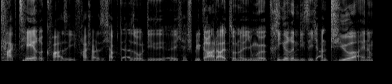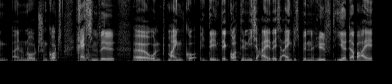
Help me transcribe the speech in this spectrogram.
Charaktere quasi freischaltest. Ich habe also die, ich spiele gerade halt so eine junge Kriegerin, die sich an Tyr, einem, einem nordischen Gott, rächen will. Äh, und mein Gott, den, der Gott, den ich, der ich eigentlich bin, hilft ihr dabei.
